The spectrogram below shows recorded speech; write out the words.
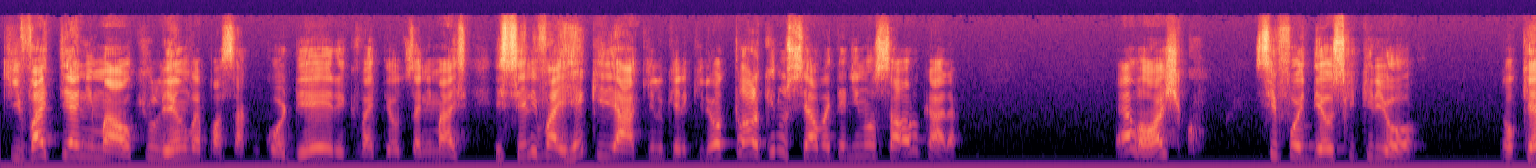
que vai ter animal, que o leão vai passar com o cordeiro, que vai ter outros animais, e se ele vai recriar aquilo que ele criou, claro que no céu vai ter dinossauro, cara. É lógico. Se foi Deus que criou. Ok?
